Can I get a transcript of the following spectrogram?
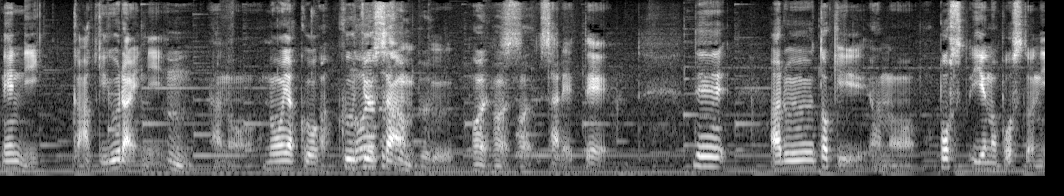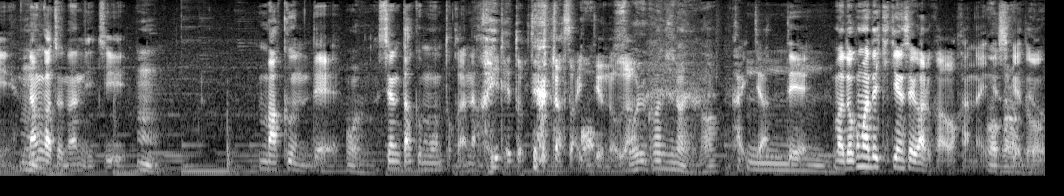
年に1回秋ぐらいに、うん、うんあの農薬をあ空中散布。はいはいはい。されてである時あのポスト家のポストにうん。何月何日うん巻くんで、はい。洗濯物とか中入れといてくださいっていうのあそういがう感じなんやな。書いてあってうん。まあどこまで危険性があるかは分かんないですけどう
